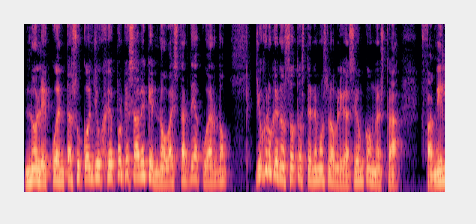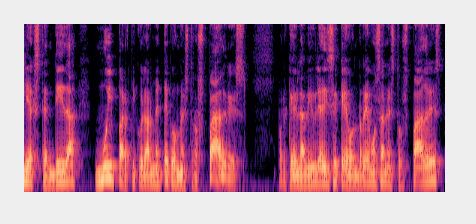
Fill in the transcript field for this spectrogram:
no le cuenta a su cónyuge porque sabe que no va a estar de acuerdo. Yo creo que nosotros tenemos la obligación con nuestra familia extendida, muy particularmente con nuestros padres, porque la Biblia dice que honremos a nuestros padres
